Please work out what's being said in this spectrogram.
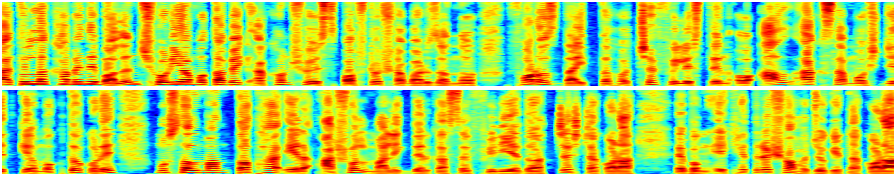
আয়তুল্লাহ খামেনি বলেন, শরিয়া মোতাবেক এখন সুস্পষ্ট সবার জন্য ফরজ দায়িত্ব হচ্ছে ফিলিস্তিন ও আল আকসা মসজিদকে মুক্ত করে মুসলমান তথা এর আসল মালিকদের কাছে ফিরিয়ে দেওয়ার চেষ্টা করা এবং এক্ষেত্রে সহযোগিতা করা।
